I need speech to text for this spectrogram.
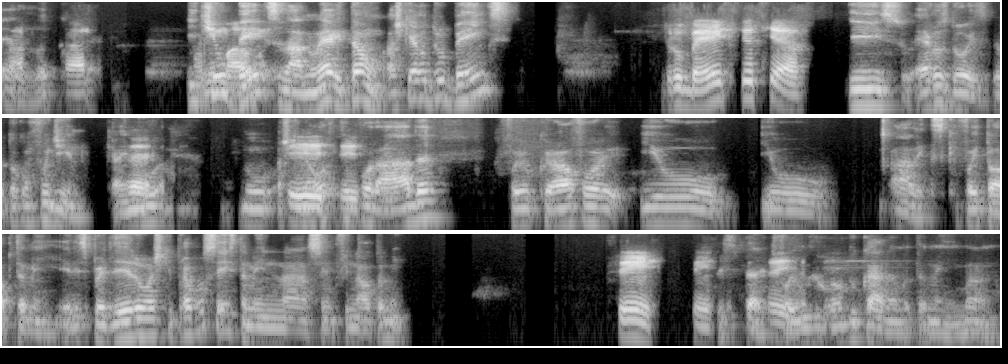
é, rápido, cara. E Animal. tinha o Banks lá, não era então? Acho que era o Drew Banks. Drew Banks e o Thiel. Isso, eram os dois, eu tô confundindo. Aí é. no, no, acho que isso, na outra temporada foi o Crawford e o, e o Alex, que foi top também. Eles perderam, acho que para vocês também, na semifinal também. Sim, sim. Foi um jogo do caramba também, mano.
